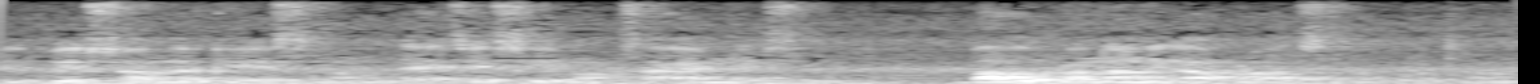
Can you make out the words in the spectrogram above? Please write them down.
రిక్వెస్ట్ అందరికీ చేస్తున్నాము. దయచేసి మాకు సహాయం చేసి బాబు ప్రాణాన్ని కాపాడవలసింది కోరుతున్నాము.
